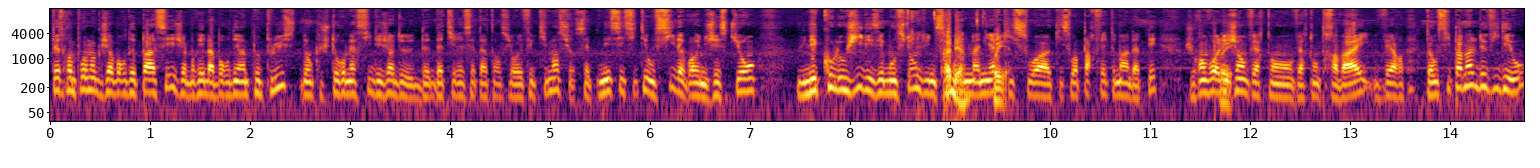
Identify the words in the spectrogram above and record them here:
peut-être un point moi, que j'aborde pas assez. J'aimerais l'aborder un peu plus. Donc, je te remercie déjà d'attirer cette attention. Effectivement, sur cette nécessité aussi d'avoir une gestion, une écologie des émotions d'une bien, certaine manière oui. qui soit qui soit parfaitement adaptée. Je renvoie les gens vers ton vers ton travail, vers. T'as aussi pas mal de vidéos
